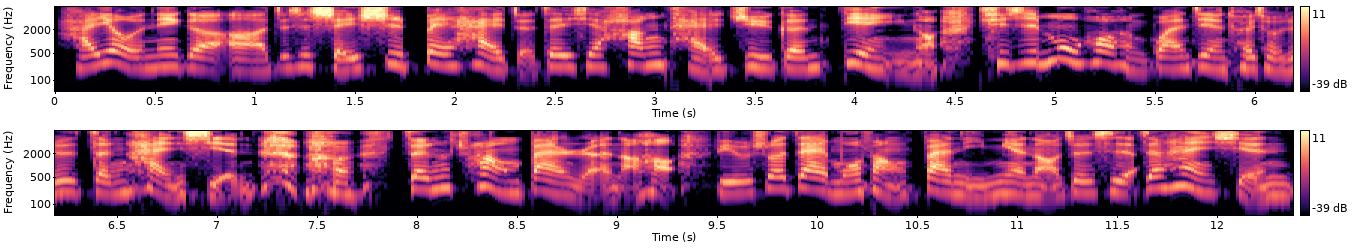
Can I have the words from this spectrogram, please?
还有那个呃，就是谁是被害者这些夯台剧跟电影哦，其实幕后很关键的推手就是曾。汉贤，曾创办人啊哈，比如说在模仿犯里面呢，就是曾汉贤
